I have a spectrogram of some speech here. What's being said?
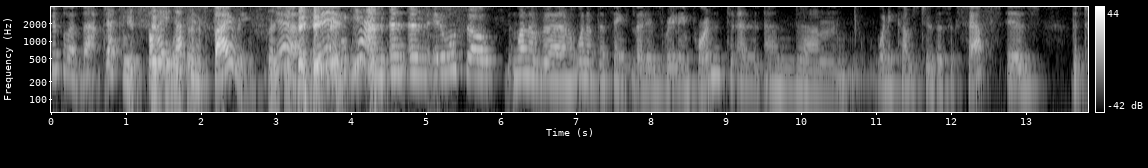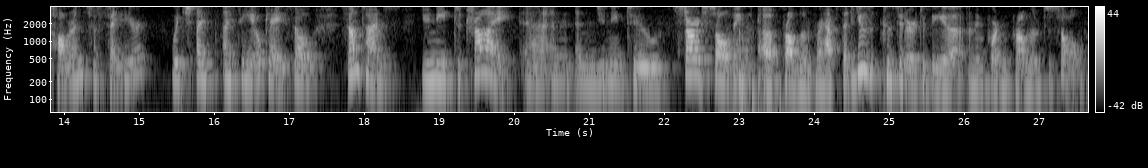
Simple as that. That's It's inspiring. That's that. inspiring. Thank yeah, you. it is. Yeah, and, and, and it also one of uh, one of the things that is really important, and and um, when it comes to the success, is the tolerance for failure. Which I, I see. Okay, so sometimes you need to try, uh, and and you need to start solving a problem, perhaps that you consider to be a, an important problem to solve,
